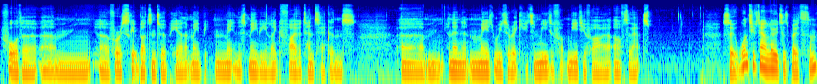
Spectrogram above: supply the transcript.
for the uh, for a skip button to appear. That may be may, this may be like five or ten seconds um, and then it may redirect you to Mediafire after that. So once you've downloaded both of them,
